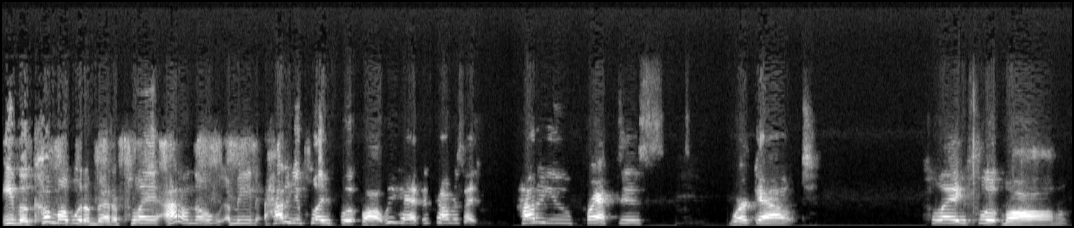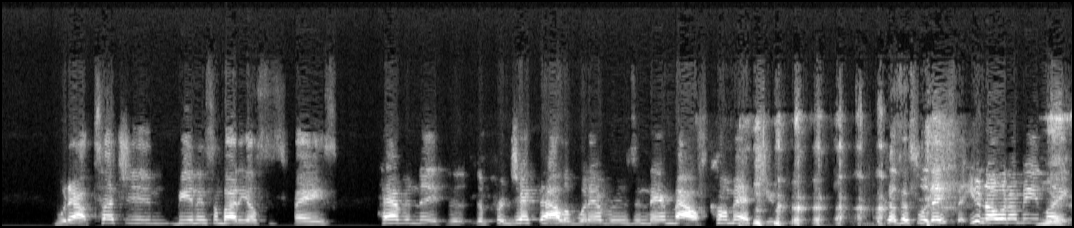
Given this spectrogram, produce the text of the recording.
either come up with a better plan, I don't know. I mean, how do you play football? We had this conversation. How do you practice, work out, play football without touching, being in somebody else's face, having the, the, the projectile of whatever is in their mouth come at you? because that's what they say. You know what I mean? Yeah. Like,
